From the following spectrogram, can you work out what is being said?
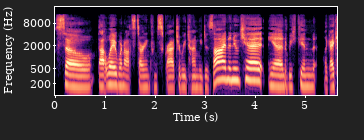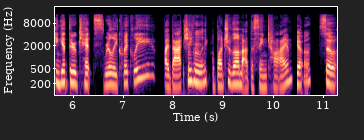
So that way we're not starting from scratch every time we design a new kit and we can like I can get through kits really quickly by batching Mhm. like a bunch of them at the same time. Yeah. So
